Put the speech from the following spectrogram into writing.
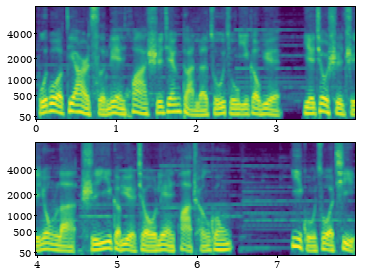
不过第二次炼化时间短了足足一个月，也就是只用了十一个月就炼化成功。一鼓作气，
